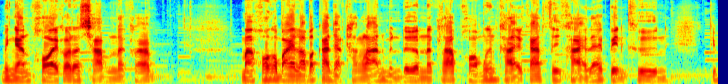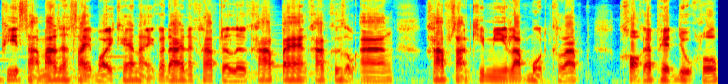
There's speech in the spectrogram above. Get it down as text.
ไม่งั้นพลอยเขาจะช้ำนะครับ มาพร้อมกับใบรับประกันจากทางร้านเหมือนเดิมนะครับ พร้อมเงื่อนไขการซื้อขายแลกเปลี่ยนคืน พี่ๆสามารถจะใส่บ่อยแค่ไหนก็ได้นะครับ จะเลอะคราบแป้งคราบเครื่องสำอางคราบสารเคมีรับหมดครับ ขอแค่เพชรอยู่ครบ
